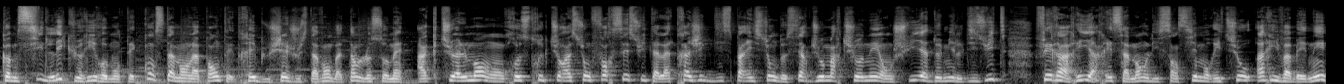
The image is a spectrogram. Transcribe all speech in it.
comme si l'écurie remontait constamment la pente et trébuchait juste avant d'atteindre le sommet. Actuellement en restructuration forcée suite à la tragique disparition de Sergio Marchionne en juillet 2018, Ferrari a récemment licencié Maurizio Arrivabene,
